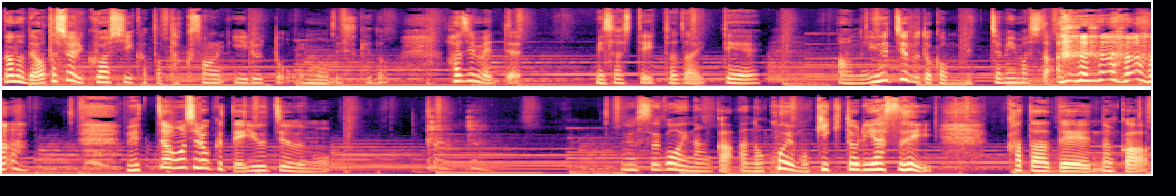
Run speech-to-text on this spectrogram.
なので私より詳しい方たくさんいると思うんですけど初めて見させていただいてあの YouTube とかもめっちゃ見ました。めっちゃ面白くて YouTube も。すごいなんかあの声も聞き取りやすい方でなんか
